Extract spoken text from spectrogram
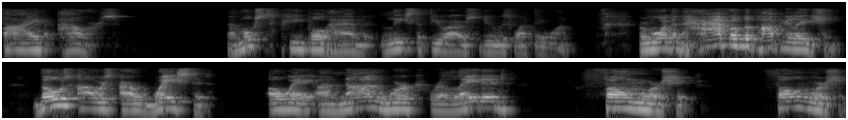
Five hours. Now, most people have at least a few hours to do with what they want. For more than half of the population, those hours are wasted away on non work related phone worship. Phone worship.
